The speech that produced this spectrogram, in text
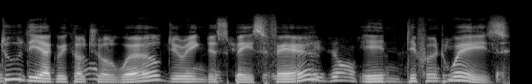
to the agricultural world during the space fair in different ways.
